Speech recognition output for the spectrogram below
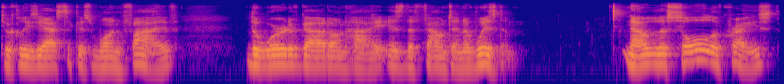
to Ecclesiasticus 1 5. The Word of God on high is the fountain of wisdom. Now, the soul of Christ,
